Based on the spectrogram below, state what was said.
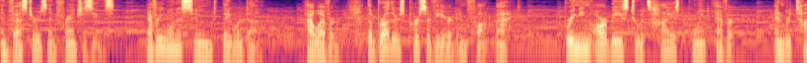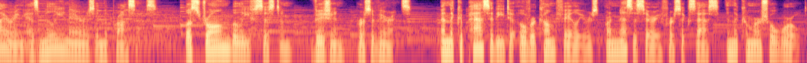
investors, and franchisees, everyone assumed they were done. However, the brothers persevered and fought back, bringing Arby's to its highest point ever and retiring as millionaires in the process. A strong belief system, vision, perseverance, and the capacity to overcome failures are necessary for success in the commercial world.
